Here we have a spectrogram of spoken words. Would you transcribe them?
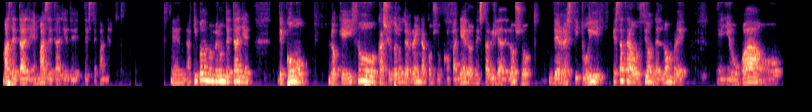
más detalle, en más detalle de, este panel. aquí podemos ver un detalle de cómo lo que hizo Casiodoro de Reina con sus compañeros en esta Biblia del Oso, de restituir esta traducción del nombre de Jehová o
